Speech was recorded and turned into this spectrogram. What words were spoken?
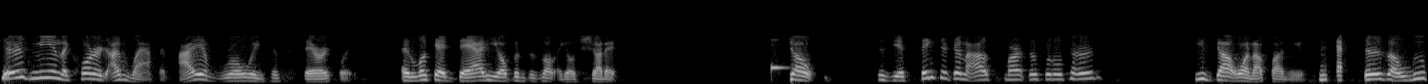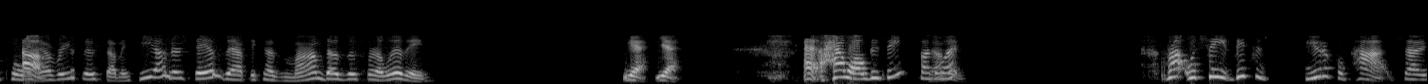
Here's me in the corner. I'm laughing. I am rolling hysterically. And look at Dad. He opens his mouth. I go, shut it. Don't. Because you think you're going to outsmart this little turd? He's got one up on you. There's a loophole Oh. in every system, and he understands that because Mom does this for a living. Yeah, yeah. Uh, how old is he, by the way? Right. Well, see, this is beautiful part. So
